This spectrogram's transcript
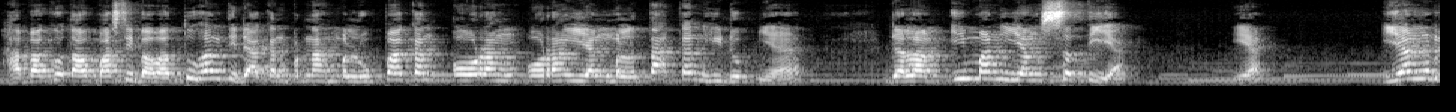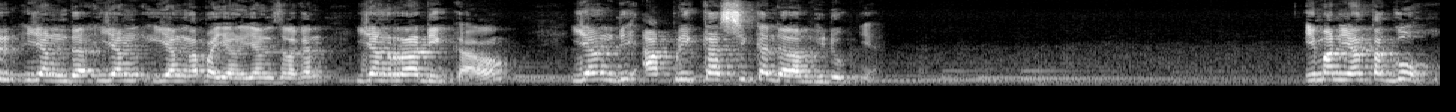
Habakuk tahu pasti bahwa Tuhan tidak akan pernah melupakan orang-orang yang meletakkan hidupnya dalam iman yang setia, ya, yang yang yang yang apa yang yang silakan, yang radikal, yang diaplikasikan dalam hidupnya. Iman yang teguh,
